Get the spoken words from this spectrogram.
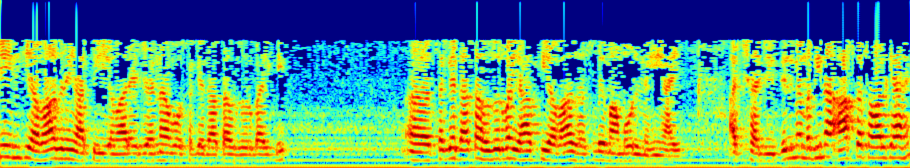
جی ان کی آواز نہیں آتی ہمارے جو ہے نا وہ سگے داتا حضور بھائی کی۔ سگے داتا حضور بھائی، آپ کی آواز حسب معمول نہیں آئی۔ اچھا جی دل میں مدینہ، آپ کا سوال کیا ہے؟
